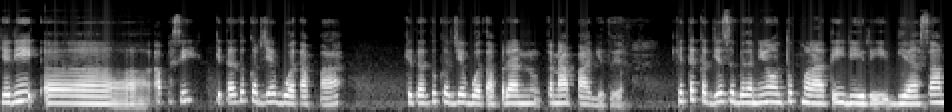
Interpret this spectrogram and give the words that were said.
Jadi uh, apa sih kita tuh kerja buat apa? Kita tuh kerja buat apa dan kenapa gitu ya? Kita kerja sebenarnya untuk melatih diri biasa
